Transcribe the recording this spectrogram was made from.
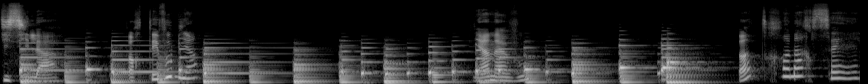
D'ici là, portez-vous bien. Bien à vous. Votre Marcel.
